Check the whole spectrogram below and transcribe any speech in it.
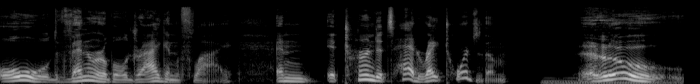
old, venerable dragonfly, and it turned its head right towards them. Hello.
